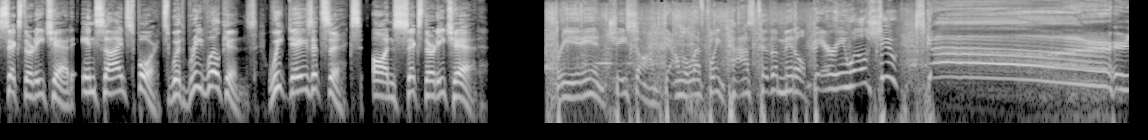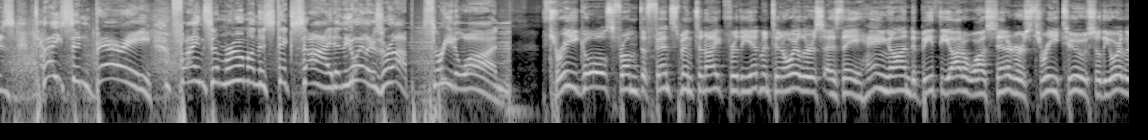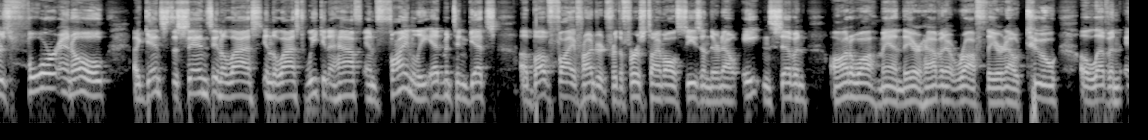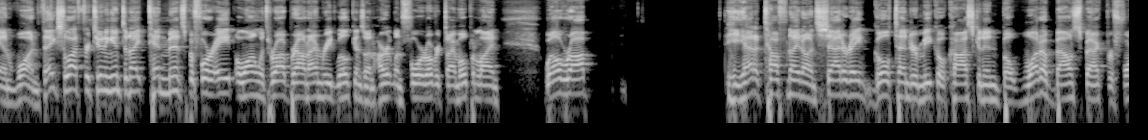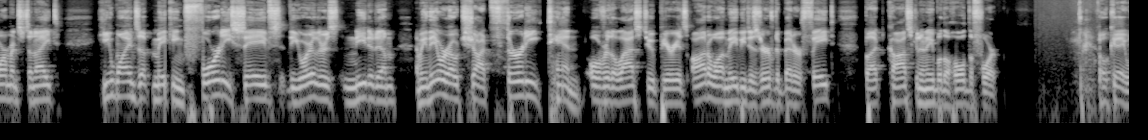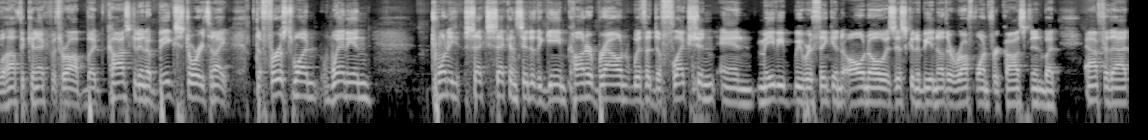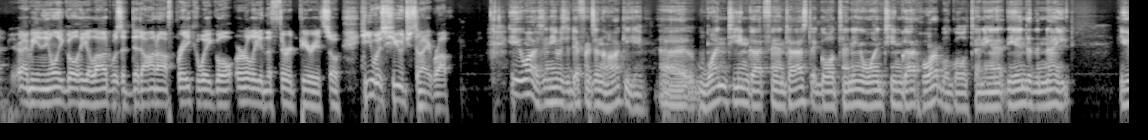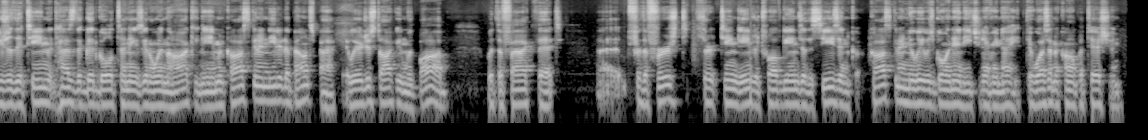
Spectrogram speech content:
630 CHED Inside Sports with Reed Wilkins. Weekdays at 6 on 630 CHED. Bring it in. Chase on. down the left wing. Pass to the middle. Barrie will shoot. Scores! Tyson Barrie finds some room on the stick side, and the Oilers are up three to one. Three goals from defensemen tonight for the Edmonton Oilers as they hang on to beat the Ottawa Senators 3-2. So the Oilers 4 and 0 against the Sens in a last in the last week and a half and finally Edmonton gets above 500 for the first time all season. They're now 8 and 7. Ottawa, man, they are having it rough. They are now 2 11 and 1. Thanks a lot for tuning in tonight 10 minutes before 8 along with Rob Brown. I'm Reed Wilkins on Heartland Ford Overtime Open Line. Well, Rob, he had a tough night on Saturday, goaltender Mikko Koskinen, but what a bounce back performance tonight. He winds up making 40 saves. The Oilers needed him. I mean, they were outshot 30 10 over the last two periods. Ottawa maybe deserved a better fate, but Koskinen able to hold the fort. Okay, we'll have to connect with Rob. But Koskinen, a big story tonight. The first one went in 26 seconds into the game, Connor Brown with a deflection, and maybe we were thinking, oh no, is this going to be another rough one for Koskinen? But after that, I mean, the only goal he allowed was a Dadonov breakaway goal early in the third period. So he was huge tonight, Rob. He was, and he was a difference in the hockey game. Uh, one team got fantastic goaltending, and one team got horrible goaltending. And at the end of the night, usually the team that has the good goaltending is going to win the hockey game. And Koskinen needed a bounce back. We were just talking with Bob with the fact that uh, for the first 13 games or 12 games of the season, Koskinen knew he was going in each and every night. There wasn't a competition.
